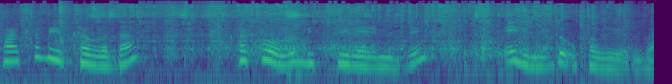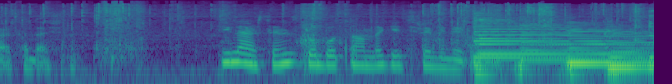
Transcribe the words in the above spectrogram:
Farklı bir kavada kakaolu bisküvilerimizi elimizde ufalıyoruz arkadaşlar. Dilerseniz robottan da geçirebiliriz.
